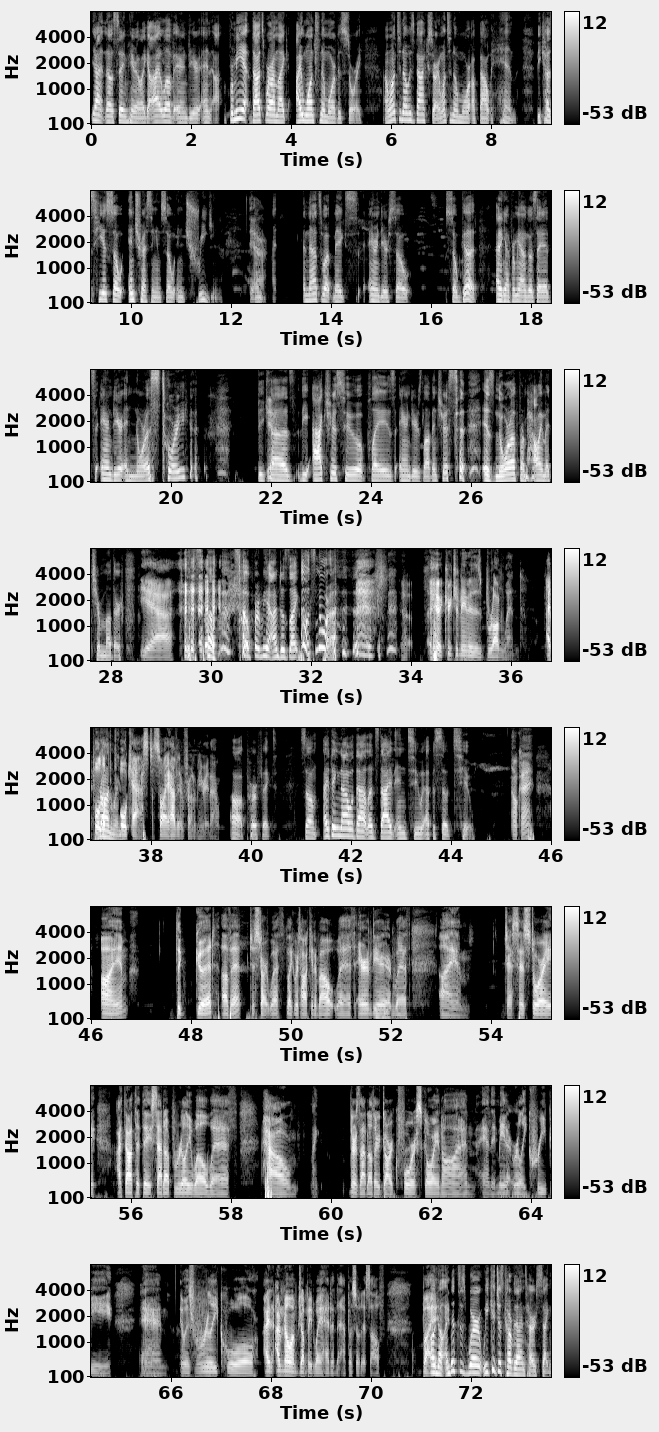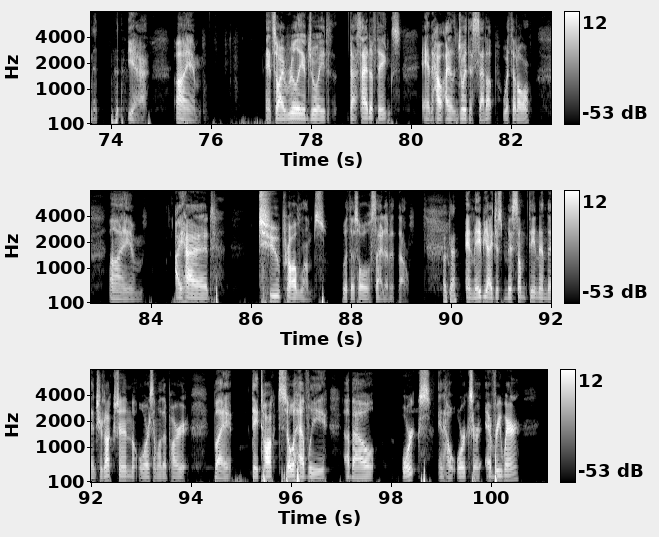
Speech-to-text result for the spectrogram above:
Yeah, no, same here. Like, I love Arondir. And uh, for me, that's where I'm like, I want to know more of his story. I want to know his backstory. I want to know more about him because he is so interesting and so intriguing. Yeah, And, and that's what makes Arondir so so good. And again, for me, I'm going to say it's Arondir and Nora's story because the actress who plays Arondir's love interest is Nora from How I Met Your Mother. yeah. So, so for me, I'm just like, oh, it's Nora. Her character name is Bronwyn. I pulled up the Bronwyn. full cast, so I have it in front of me right now. oh, perfect. So I think now with that, let's dive into episode two. Okay. I'm the good of it to start with, like we're talking about with Arondir and with um just his story. I thought that they set up really well with how like there's that other dark force going on and they made it really creepy and it was really cool. I, I know I'm jumping way ahead in the episode itself, but Oh no, and this is where we could just cover that entire segment. Yeah, I am. And so I really enjoyed that side of things and how I enjoyed the setup with it all. Um, I had two problems with this whole side of it though. Okay. And maybe I just missed something in the introduction or some other part, but they talked so heavily about orcs and how orcs are everywhere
